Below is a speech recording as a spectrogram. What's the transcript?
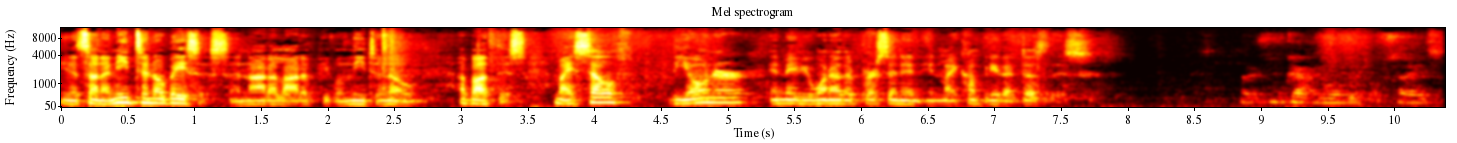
you know, it's on a need-to-know basis, and not a lot of people need to know about this. Myself, the owner, and maybe one other person in, in my company that does this. But if you've got multiple sites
